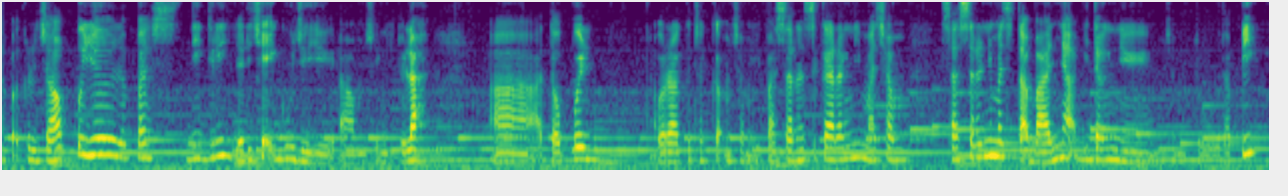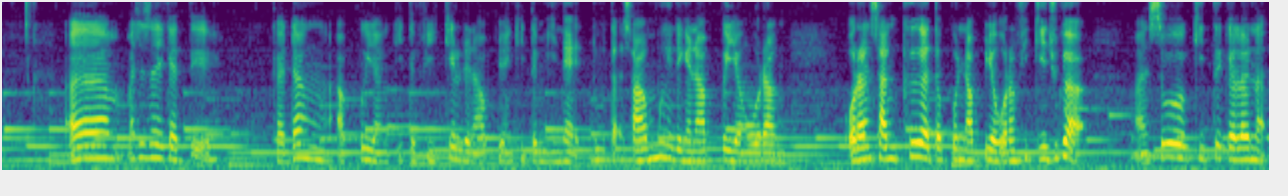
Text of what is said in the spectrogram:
dapat kerja apa ya lepas degree jadi cikgu je je. Ha, macam itulah. Uh, ataupun orang akan cakap macam eh, pasaran sekarang ni macam sastra ni macam tak banyak bidangnya macam tu tapi um, macam saya kata kadang apa yang kita fikir dan apa yang kita minat tu tak sama dengan apa yang orang orang sangka ataupun apa yang orang fikir juga uh, so kita kalau nak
